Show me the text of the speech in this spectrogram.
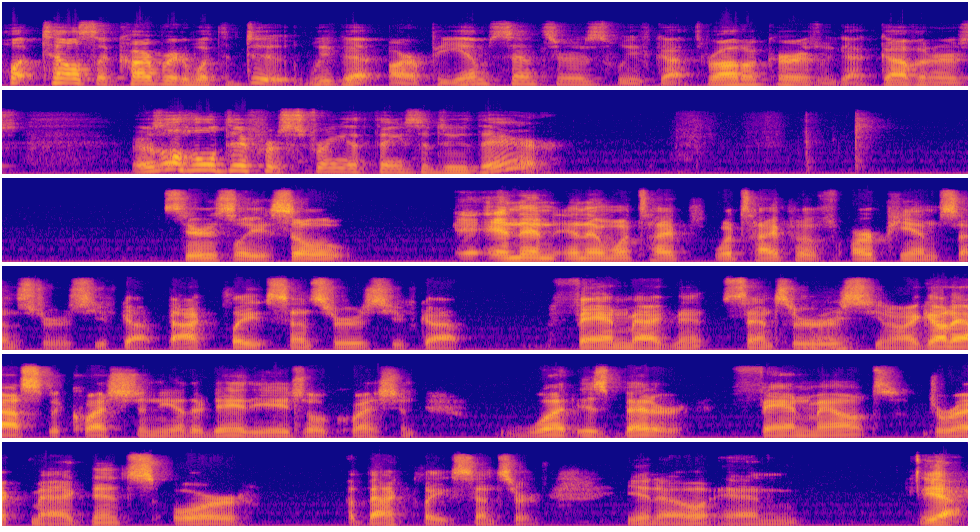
what tells the carburetor what to do? We've got RPM sensors, we've got throttle curves, we've got governors. There's a whole different string of things to do there. Seriously, so and then and then what type what type of RPM sensors? You've got backplate sensors. You've got fan magnet sensors. Right. You know, I got asked the question the other day, the age old question: What is better, fan mount direct magnets or a backplate sensor? You know, and yeah,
